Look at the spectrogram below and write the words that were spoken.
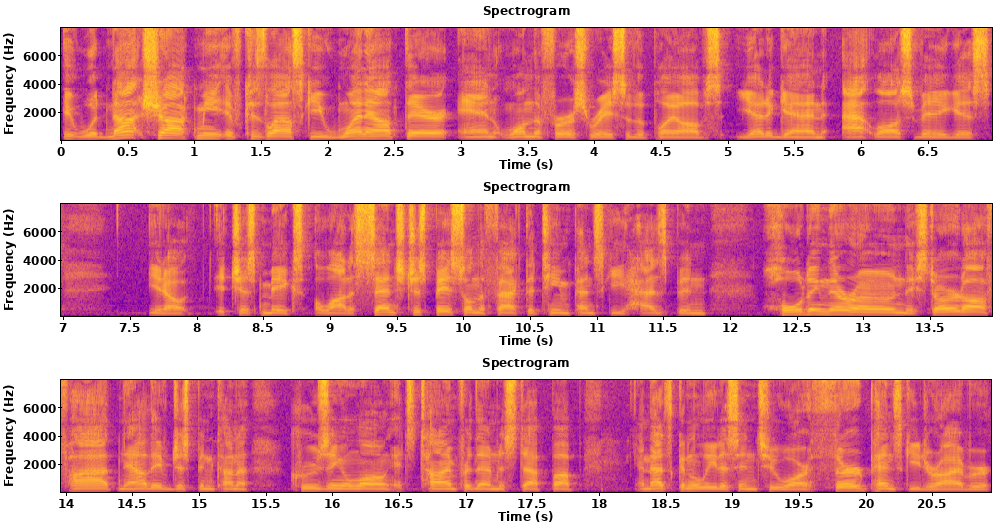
it would not shock me if Keselowski went out there and won the first race of the playoffs yet again at Las Vegas. You know, it just makes a lot of sense just based on the fact that Team Penske has been holding their own. They started off hot. Now they've just been kind of cruising along. It's time for them to step up. And that's going to lead us into our third Penske driver,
